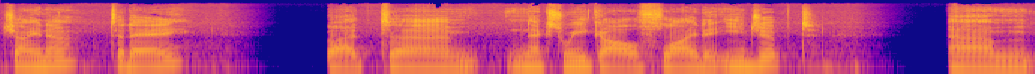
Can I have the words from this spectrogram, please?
China today, but um, next week I'll fly to Egypt. Um,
